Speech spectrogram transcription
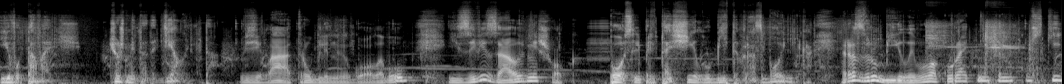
его товарищи. Что ж мне тогда делать-то? Взяла отрубленную голову и завязала в мешок. После притащила убитого разбойника, разрубила его аккуратненько на куски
